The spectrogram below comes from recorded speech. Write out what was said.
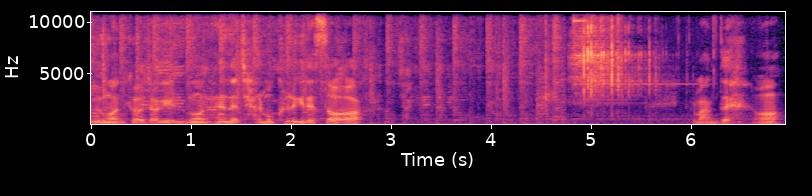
응원 그 저기 응원했는데 잘못 클릭이 됐어. 그러면 안 돼, 어?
